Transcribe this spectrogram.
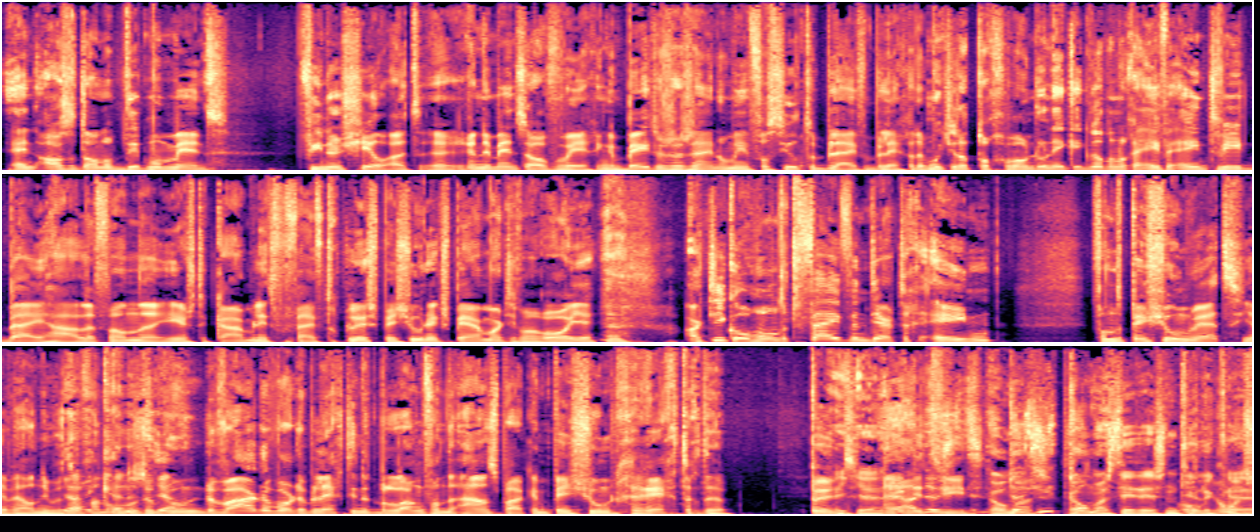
En als het dan op dit moment financieel uit uh, rendementsoverwegingen beter zou zijn om in fossiel te blijven beleggen, dan moet je dat toch gewoon doen. Ik, ik wil er nog even één tweet bij halen van uh, eerste Kamerlid van 50PLUS, pensioenexpert Martin van Rooyen. Uh. Artikel 135.1 van de pensioenwet. Jawel, nu we ja, toch aan onderzoek het, ja. doen. De waarden worden belegd in het belang van de aanspraak en pensioengerechtigde. Punt. Je, ja, dus, tweet. Thomas, dus, Thomas, dit is natuurlijk oh, uh,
